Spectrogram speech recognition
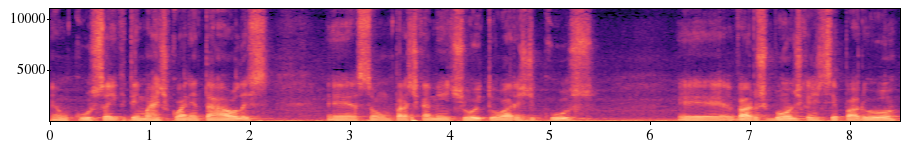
é um curso aí que tem mais de 40 aulas, é, são praticamente 8 horas de curso, é, vários bônus que a gente separou,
